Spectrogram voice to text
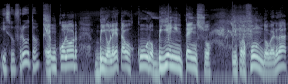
y su fruto. Es un color violeta oscuro, bien intenso y profundo, ¿verdad?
